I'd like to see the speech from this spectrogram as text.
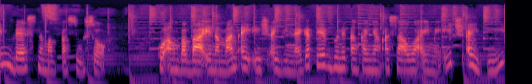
imbes na magpasuso. Kung ang babae naman ay HIV negative ngunit ang kanyang asawa ay may HIV,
